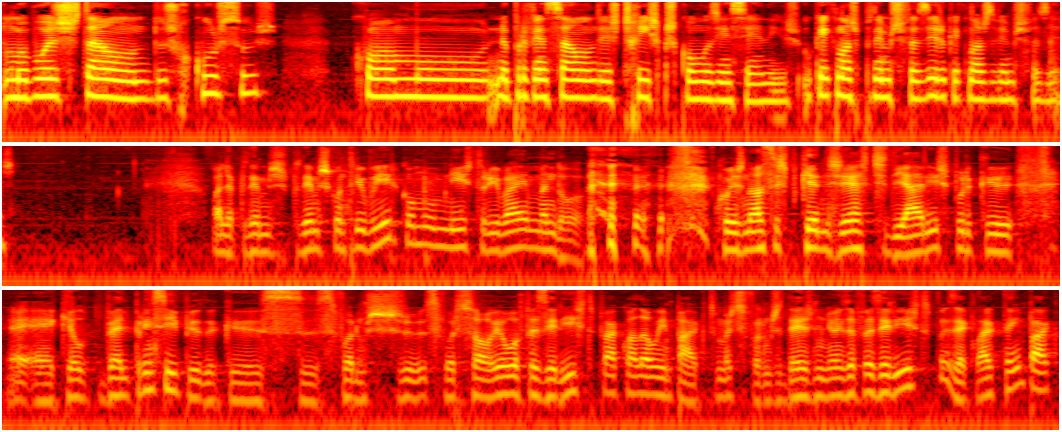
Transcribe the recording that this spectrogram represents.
uma boa gestão dos recursos como na prevenção destes riscos, como os incêndios. O que é que nós podemos fazer? O que é que nós devemos fazer? Olha, podemos, podemos contribuir como o Ministro e bem mandou, com os nossos pequenos gestos diários, porque é, é aquele velho princípio de que se, se, formos, se for só eu a fazer isto, pá, qual é o impacto? Mas se formos 10 milhões a fazer isto, pois é claro que tem impacto.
